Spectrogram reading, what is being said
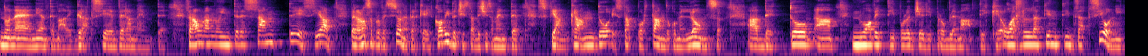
non è niente male, grazie veramente. Sarà un anno interessante sia per la nostra professione, perché il Covid ci sta decisamente sfiancando e sta portando, come l'OMS ha detto, a nuove tipologie di problematiche o a slatentizzazioni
